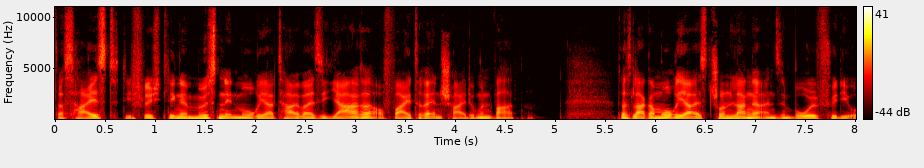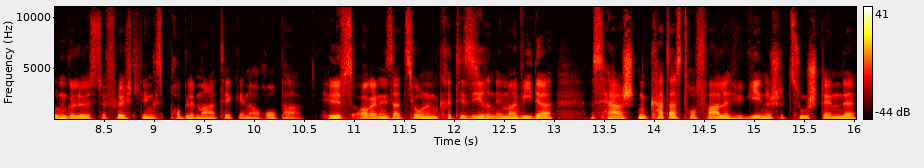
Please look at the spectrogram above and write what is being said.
Das heißt, die Flüchtlinge müssen in Moria teilweise Jahre auf weitere Entscheidungen warten. Das Lager Moria ist schon lange ein Symbol für die ungelöste Flüchtlingsproblematik in Europa. Hilfsorganisationen kritisieren immer wieder, es herrschten katastrophale hygienische Zustände,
